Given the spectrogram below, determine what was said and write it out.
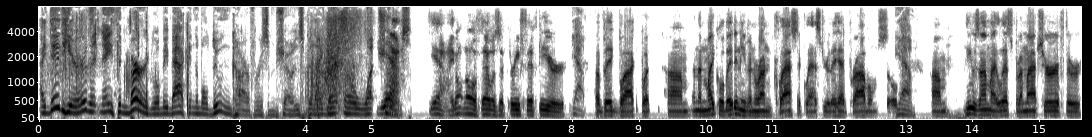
I did hear that Nathan Bird will be back in the Muldoon car for some shows, but I don't know what shows. yeah, I don't know if that was a 350 or Yeah. a big block, but um, and then Michael, they didn't even run classic last year. They had problems, so Yeah. um, he was on my list, but I'm not sure if they're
